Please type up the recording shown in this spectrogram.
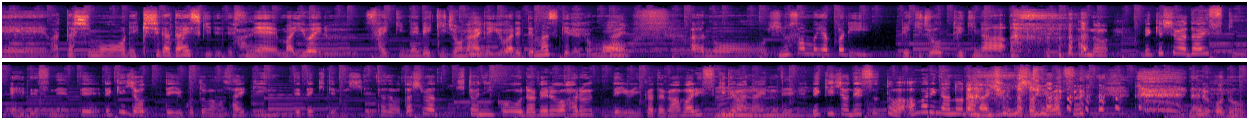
えー、私も歴史が大好きでですね、はい、まあ、いわゆる最近ね、歴女なんて言われてますけれども、はいはい、あの、日野さんもやっぱり歴女的な あの、歴史は大好きですね。で、歴女っていう言葉も最近出てきてまして、ただ私は人にこう、ラベルを貼るっていう言い方があまり好きではないので、歴女ですとはあまり名乗らないようにしています。なるほど。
